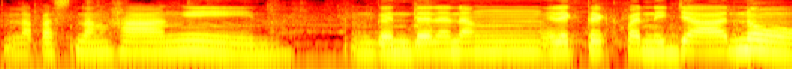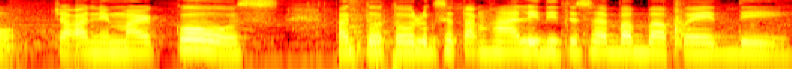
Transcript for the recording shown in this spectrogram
Lakas ng hangin. Ang ganda na ng electric pan ni Jano. Tsaka ni Marcos. Pagtutulog sa tanghali dito sa baba, pwede.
